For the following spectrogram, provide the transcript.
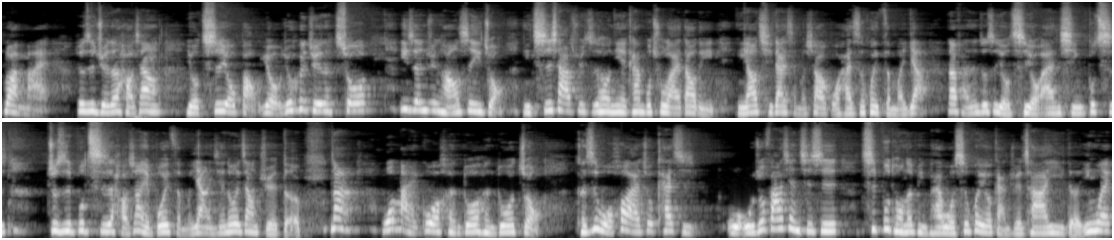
乱买，就是觉得好像有吃有保佑，就会觉得说。益生菌好像是一种，你吃下去之后，你也看不出来到底你要期待什么效果，还是会怎么样？那反正就是有吃有安心，不吃就是不吃，好像也不会怎么样。以前都会这样觉得。那我买过很多很多种，可是我后来就开始，我我就发现，其实吃不同的品牌，我是会有感觉差异的，因为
